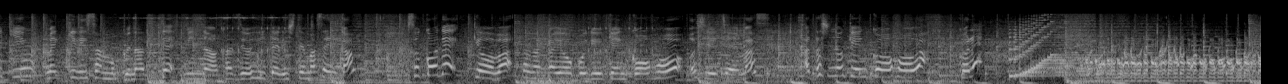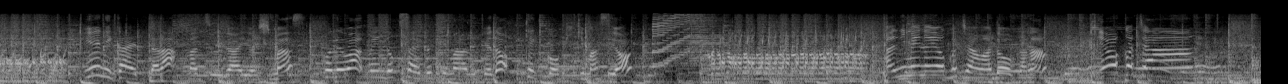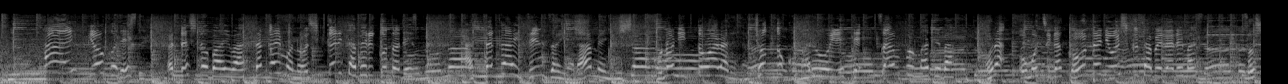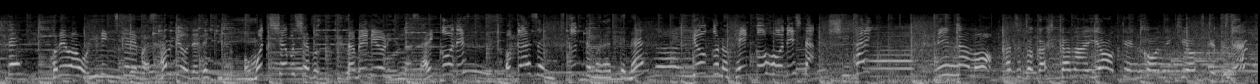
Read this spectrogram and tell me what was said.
最近めっきり寒くなってみんなは風邪をひいたりしてませんか？そこで今日は田中陽子流健康法を教えちゃいます。私の健康法はこれ。家に帰ったらまずうがいをします。これはめんどくさい時もあるけど結構効きますよ。アニメの陽子ちゃんはどうかな？私の場合はあったかいものをしっかり食べることです。あったかいぜんざいやラーメンにこのニットあられのちょっと小丸を入れて3分待てばほらお餅がこんなに美味しく食べられます。そしてこれはお湯につければ3秒でできるお餅しゃぶしゃぶ。鍋料理には最高です。お母さんに作ってもらってね。陽子の健康法でした。はい。みんなも風邪とかひかないよう健康に気をつけてね。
